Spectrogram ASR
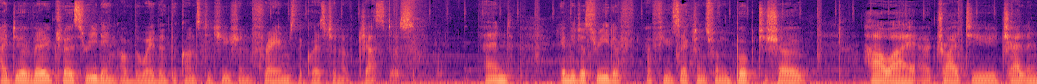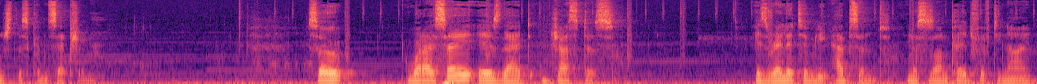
I do a very close reading of the way that the Constitution frames the question of justice. And let me just read a, f- a few sections from the book to show how I uh, try to challenge this conception. So, what I say is that justice is relatively absent, and this is on page 59,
